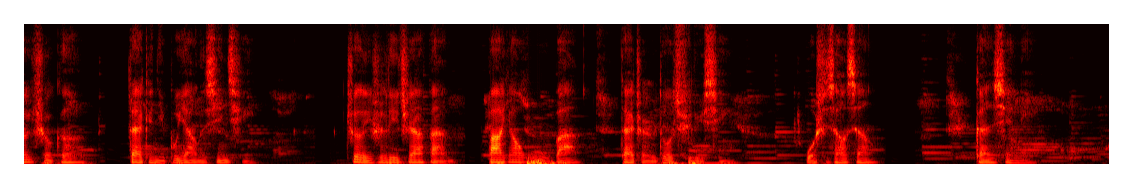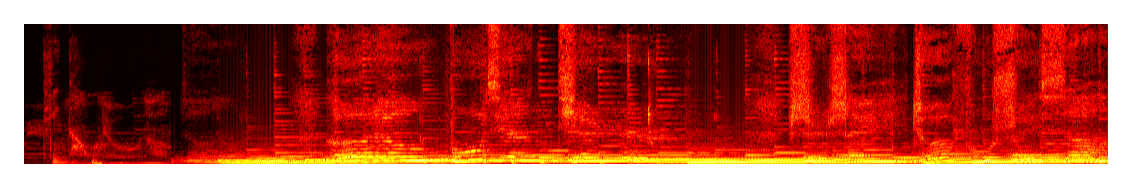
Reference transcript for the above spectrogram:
每周一首歌，带给你不一样的心情。这里是荔枝 FM 八幺五五八，带着耳朵去旅行。我是潇湘，感谢你听到我。河流不见天日，是谁蛰伏水下？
